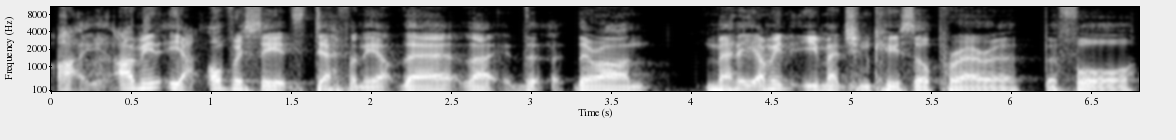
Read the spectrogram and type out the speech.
I I mean, yeah, obviously it's definitely up there. Like the, there aren't many. I mean, you mentioned Kusal Perera before.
